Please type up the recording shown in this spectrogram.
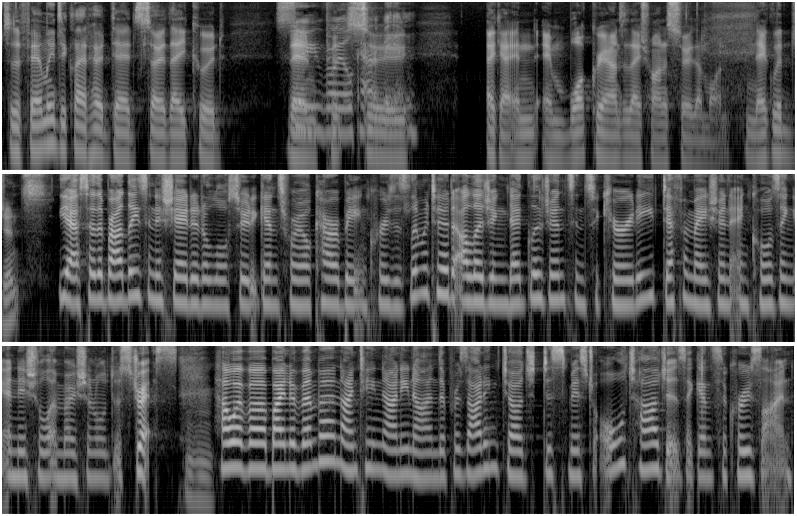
so the family declared her dead so they could. Then Sue Royal pursue- Caribbean. Okay, and and what grounds are they trying to sue them on? Negligence. Yeah, so the Bradleys initiated a lawsuit against Royal Caribbean Cruises Limited, alleging negligence in security, defamation, and causing initial emotional distress. Mm-hmm. However, by November 1999, the presiding judge dismissed all charges against the cruise line.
